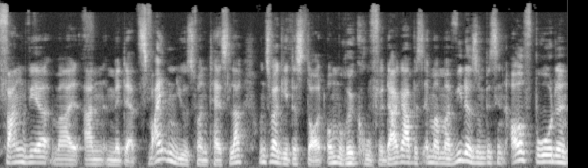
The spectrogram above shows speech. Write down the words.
Fangen wir mal an mit der zweiten News von Tesla. Und zwar geht es dort um Rückrufe. Da gab es immer mal wieder so ein bisschen Aufbrodeln,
